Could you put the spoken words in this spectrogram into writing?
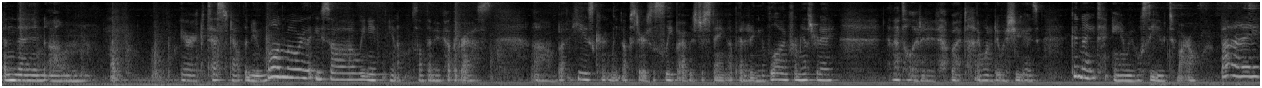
and then um, Eric tested out the new lawnmower that you saw. We need, you know, something to cut the grass. Um, but he is currently upstairs asleep. I was just staying up editing the vlog from yesterday, and that's all edited. But I wanted to wish you guys good night, and we will see you tomorrow. Bye.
